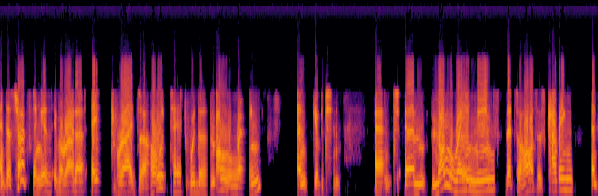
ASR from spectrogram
And the third thing is if a rider is able to ride the whole test with a long rein, and give it 10. And um, long rein means that the horse is coming, and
